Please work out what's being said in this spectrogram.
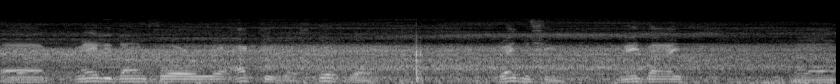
uh, mainly done for activewear, sportswear. Great machine, made by uh,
